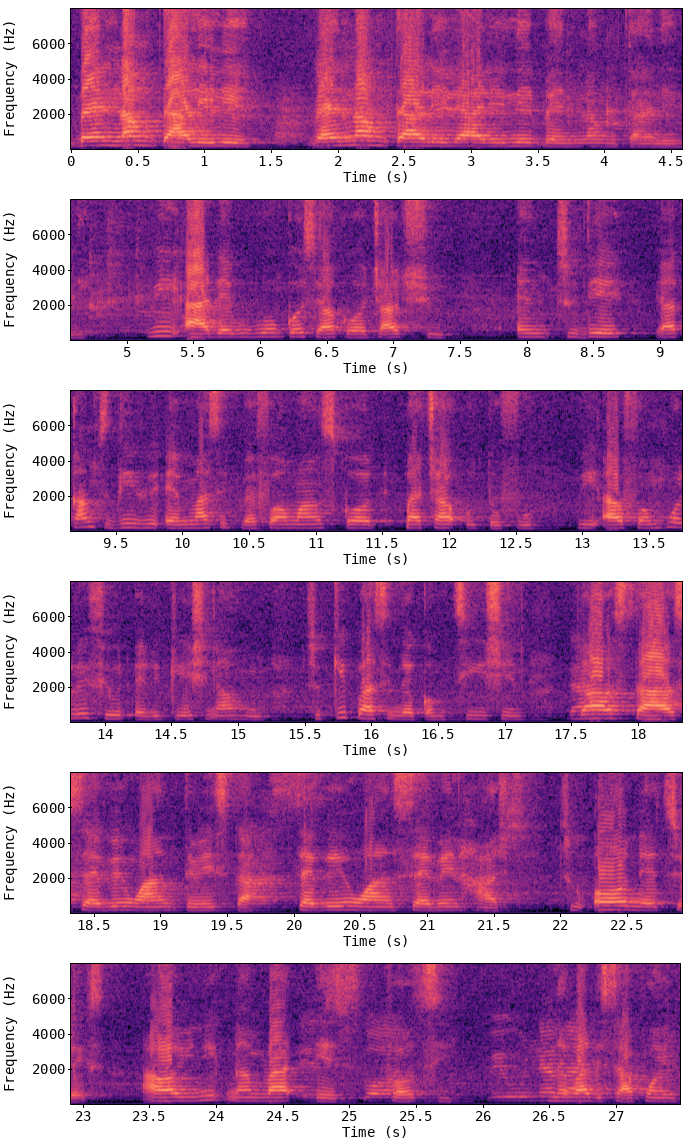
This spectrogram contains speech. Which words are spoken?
benam talili, benam talili alili, benam talili. We are the Bubonko Circle Church and today we are come to give you a massive performance called Pacha Otofu. We are from Holyfield Educational Home. To keep us in the competition, dial star 713 star 717 hash to all networks. Our unique number is 40. We will never, never disappoint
